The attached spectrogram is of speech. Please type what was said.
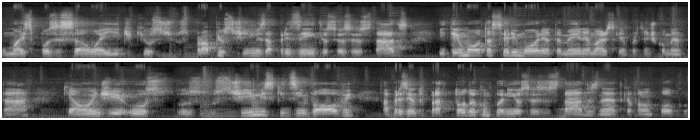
uma exposição aí de que os, os próprios times apresentem os seus resultados. E tem uma outra cerimônia também, né, Márcio, que é importante comentar, que é onde os, os, os times que desenvolvem apresentam para toda a companhia os seus estados, né? Tu quer falar um pouco?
